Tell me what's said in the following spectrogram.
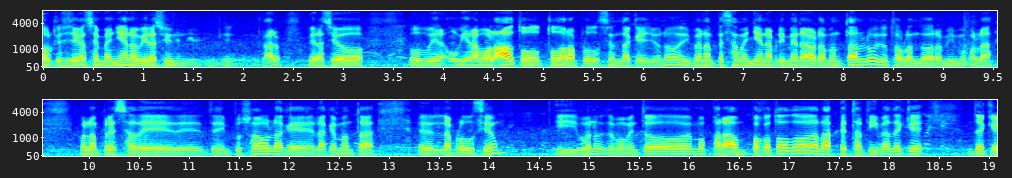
porque si llegase mañana hubiera sido, claro, hubiera sido, hubiera, volado todo, toda la producción de aquello, ¿no? Y van a empezar mañana a primera hora a montarlo, yo estoy hablando ahora mismo con la, con la empresa de, de, Impulsón, la que, la que monta eh, la producción, y bueno, de momento hemos parado un poco todo a la expectativa de que, de que,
